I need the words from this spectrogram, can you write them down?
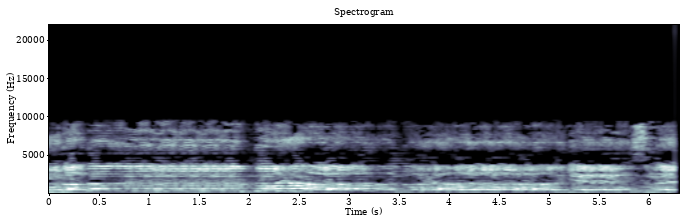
Murad alıp doya doya gezmedim.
